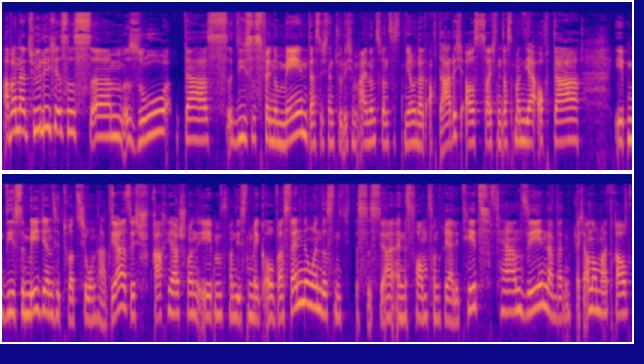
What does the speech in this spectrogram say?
Aber natürlich ist es ähm, so, dass dieses Phänomen, das sich natürlich im 21. Jahrhundert auch dadurch auszeichnet, dass man ja auch da eben diese Mediensituation hat. Ja, also ich sprach ja schon eben von diesen Makeover-Sendungen. Das, das ist ja eine Form von Realitätsfernsehen. Da werden wir gleich auch nochmal drauf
